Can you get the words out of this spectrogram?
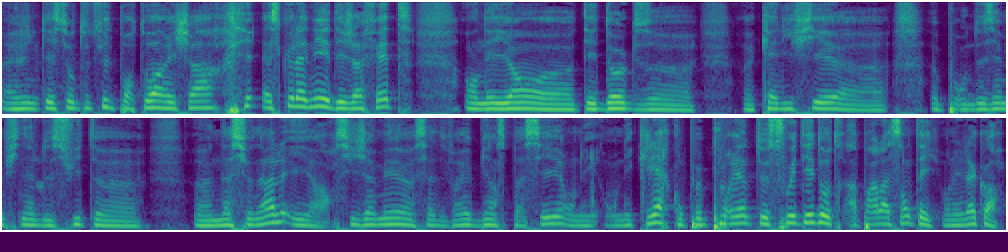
J'ai une question tout de suite pour toi, Richard. Est-ce que l'année est déjà faite en ayant euh, tes Dogs euh, euh, qualifiés pour une deuxième finale de suite nationale? Et alors, si jamais ça devrait bien se passer, on est, on est clair qu'on peut plus rien te souhaiter d'autre, à part la santé. On est d'accord?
